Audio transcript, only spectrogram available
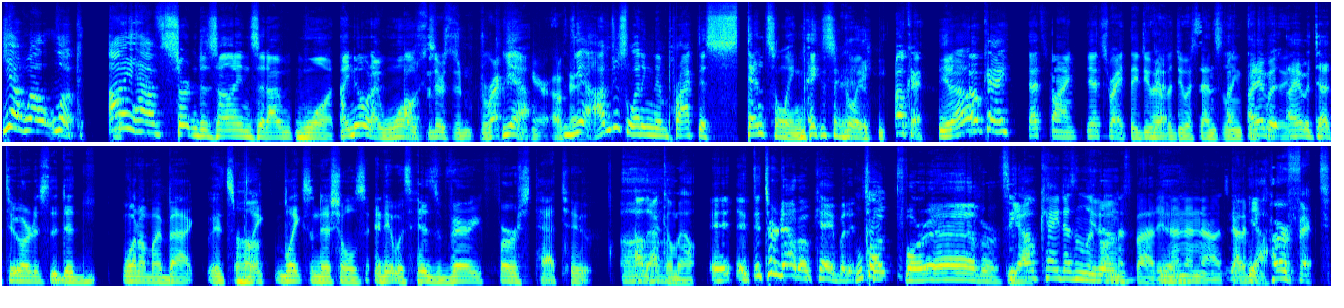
Yeah, well, look, I have certain designs that I want. I know what I want. Oh, so there's some direction yeah. here. Okay. Yeah, I'm just letting them practice stenciling, basically. Okay. You know? Okay. That's fine. That's right. They do have Yeah. to do a stenciling. I have before a I have a tattoo artist that did one on my back. It's Uh-huh. Blake, Blake's initials, and it was his very first tattoo. How'd that come out? It, it, it turned out okay, but it Okay. took forever. See, Yeah. okay doesn't live You know, on this body. yeah. No, no, no. It's got to be Yeah. perfect.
